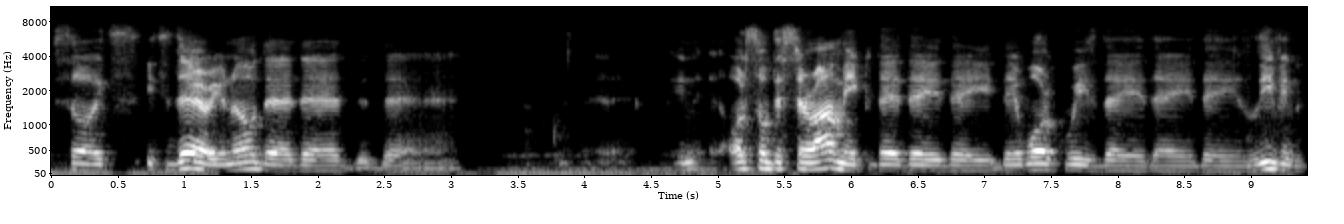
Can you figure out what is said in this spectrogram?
so it's it's there, you know, the the the, the in, also the ceramic they they they, they work with, they they they live in.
